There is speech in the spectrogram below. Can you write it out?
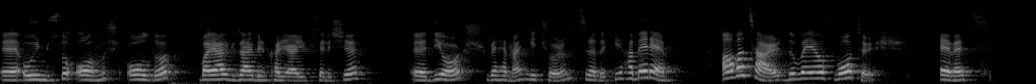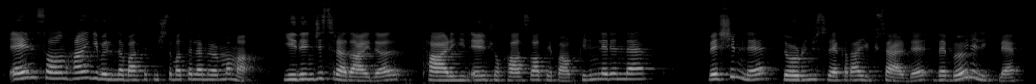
e, oyuncusu olmuş oldu. Baya güzel bir kariyer yükselişi e, diyor ve hemen geçiyorum sıradaki habere. Avatar The Way of Water. Evet en son hangi bölümde bahsetmiştim hatırlamıyorum ama 7. sıradaydı tarihin en çok hasılat yapan filmlerinde. Ve şimdi 4. sıraya kadar yükseldi ve böylelikle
